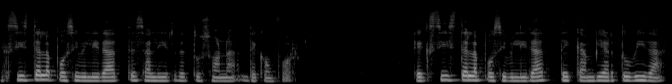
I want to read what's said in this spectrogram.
existe la posibilidad de salir de tu zona de confort. Existe la posibilidad de cambiar tu vida.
